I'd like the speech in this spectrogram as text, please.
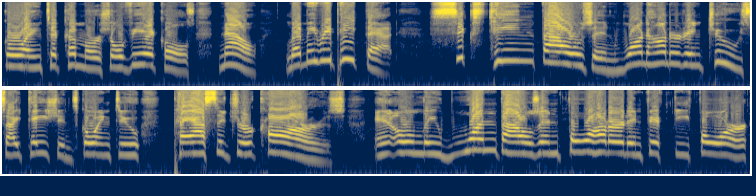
going to commercial vehicles. Now, let me repeat that. 16,102 citations going to passenger cars and only 1,454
